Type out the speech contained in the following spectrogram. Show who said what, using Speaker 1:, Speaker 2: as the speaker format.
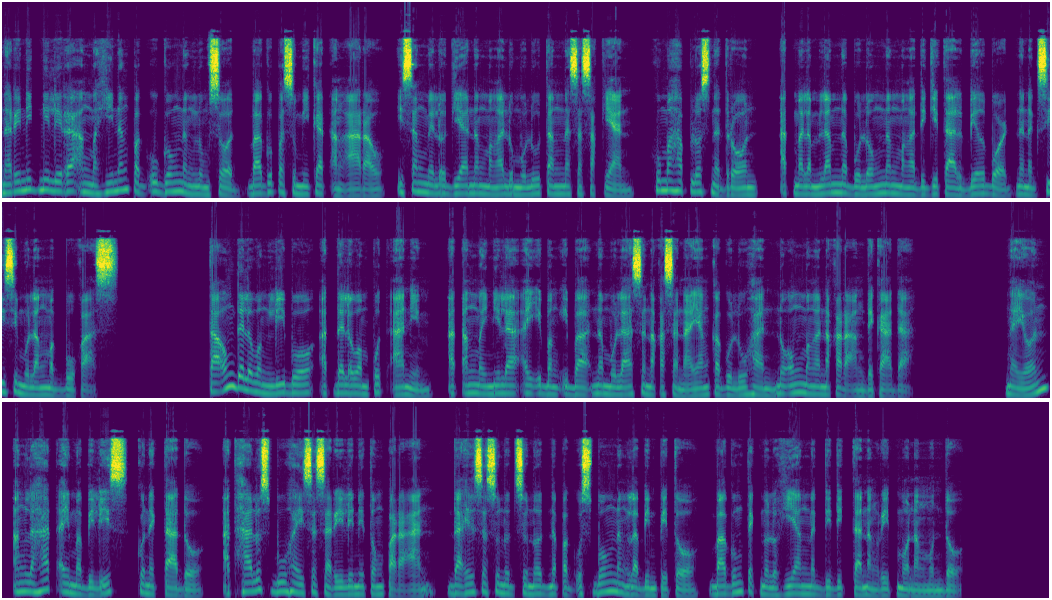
Speaker 1: Narinig ni Lira ang mahinang pag-ugong ng lungsod bago pa sumikat ang araw, isang melodya ng mga lumulutang na sasakyan, humahaplos na drone, at malamlam na bulong ng mga digital billboard na nagsisimulang magbukas. Taong 2026 at ang Maynila ay ibang-iba na mula sa nakasanayang kaguluhan noong mga nakaraang dekada. Ngayon, ang lahat ay mabilis, konektado, at halos buhay sa sarili nitong paraan dahil sa sunod-sunod na pag-usbong ng labimpito bagong teknolohiyang nagdidikta ng ritmo ng mundo.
